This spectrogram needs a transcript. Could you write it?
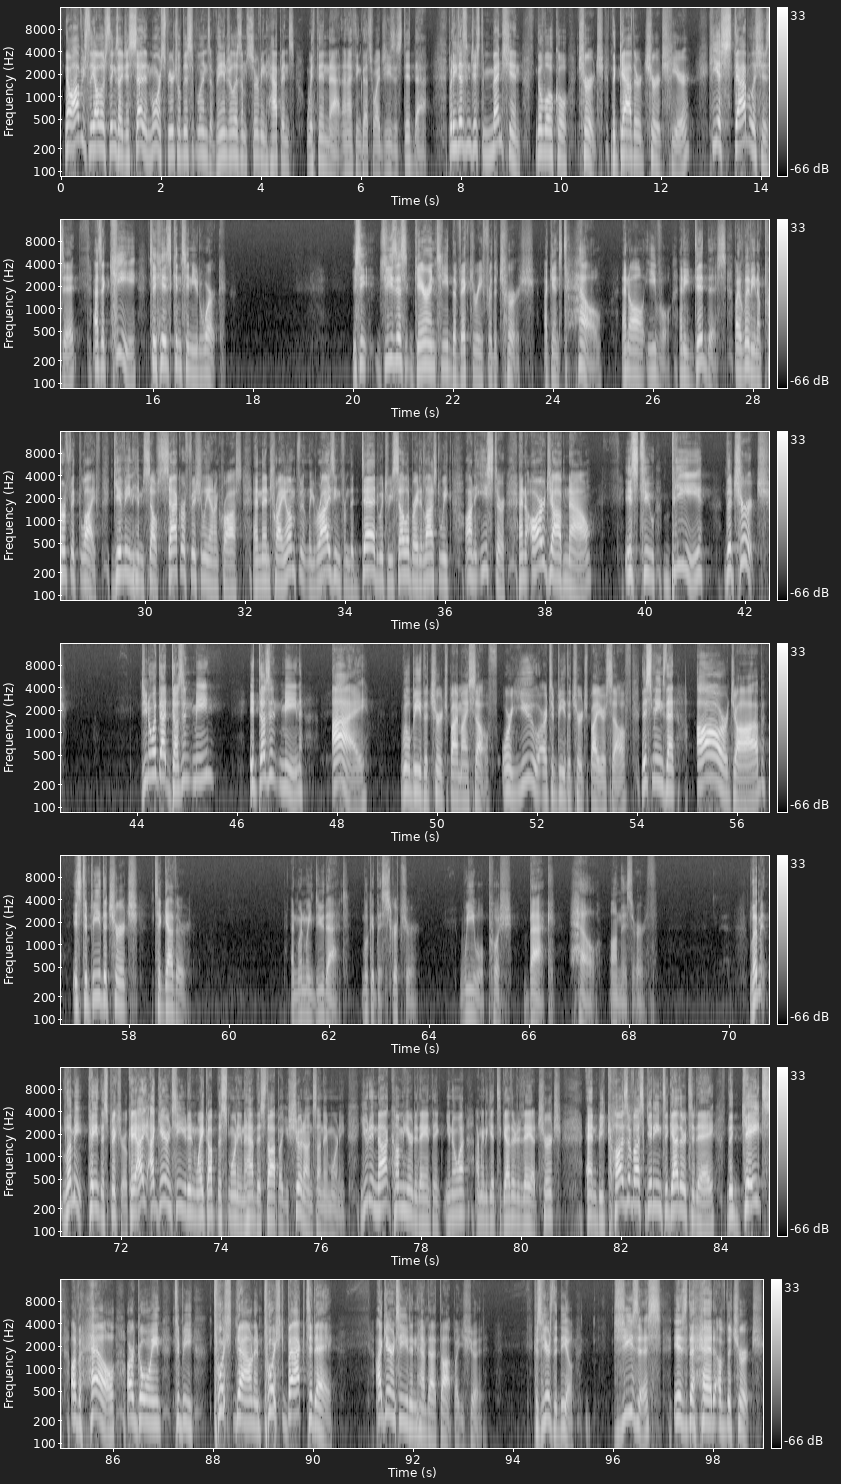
Now, obviously, all those things I just said and more spiritual disciplines, evangelism, serving happens within that. And I think that's why Jesus did that. But he doesn't just mention the local church, the gathered church here, he establishes it as a key to his continued work. You see, Jesus guaranteed the victory for the church against hell and all evil. And he did this by living a perfect life, giving himself sacrificially on a cross, and then triumphantly rising from the dead, which we celebrated last week on Easter. And our job now is to be the church. Do you know what that doesn't mean? It doesn't mean I will be the church by myself, or you are to be the church by yourself. This means that our job is to be the church together. And when we do that, look at this scripture. we will push back hell on this earth. Let me, let me paint this picture, okay? I, I guarantee you didn't wake up this morning and have this thought, but you should on Sunday morning. You did not come here today and think, you know what? I'm going to get together today at church. And because of us getting together today, the gates of hell are going to be pushed down and pushed back today. I guarantee you didn't have that thought, but you should. Because here's the deal Jesus is the head of the church.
